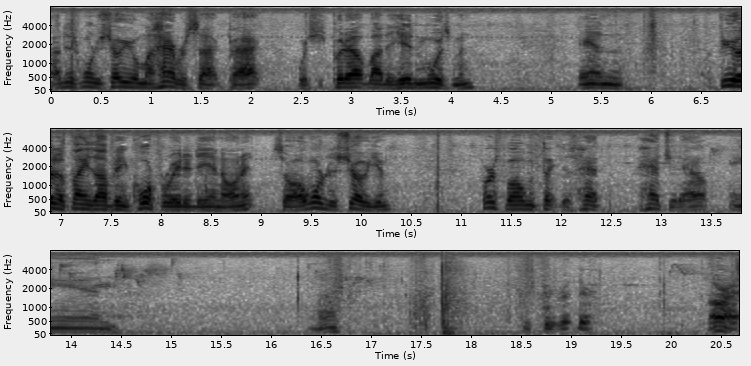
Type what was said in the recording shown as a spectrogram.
I just wanted to show you my haversack pack, which is put out by the Hidden Woodsman. And few other things I've incorporated in on it. So I wanted to show you. First of all, I'm going to take this hat, hatchet out and, well, just put it right there. All right,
